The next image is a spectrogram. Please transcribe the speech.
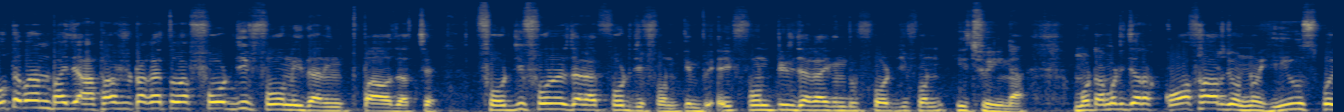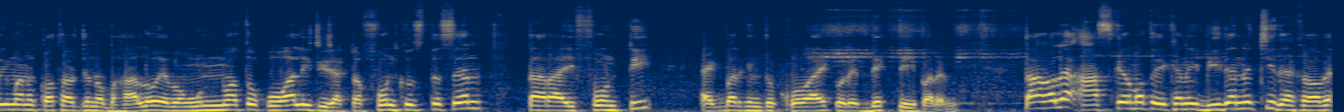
বলতে পারেন ভাই যে আঠারোশো টাকায় তো ফোর জি ফোন ইদানিং পাওয়া যাচ্ছে। ফোর জি ফোনের জায়গায় ফোর জি ফোন কিন্তু এই ফোনটির জায়গায় কিন্তু ফোর জি ফোন কিছুই না। মোটামুটি যারা কথার জন্য হিউজ পরিমাণে কথার জন্য ভালো এবং উন্নত কোয়ালিটির একটা ফোন খুঁজতেছেন, তারা এই ফোনটি একবার কিন্তু ক্রয় করে দেখতেই পারেন। তাহলে আজকের মতো এখানেই বিদায় নিচ্ছি। দেখা হবে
